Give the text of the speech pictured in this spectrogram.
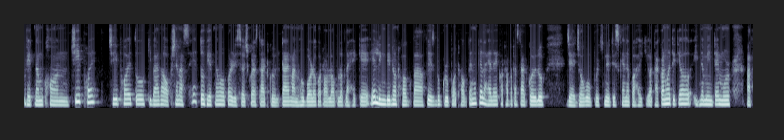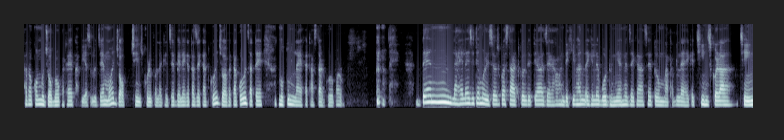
ভিয়েটনামখন চিপ হয় চিপ হয় তো কিবা এটা অপশ্যন আছে। তো ভিয়েটনামৰ ওপৰত ৰিচাৰ্চ কৰা ষ্টাৰ্ট কৰিলোঁ। তাৰ মানুহবোৰৰ লগত অলপ অলপ লাহেকৈ এই লিংকডিনত হওক বা ফেচবুক গ্ৰুপত হওক তেনেকৈ লাহে লাহে কথা পতা ষ্টাৰ্ট কৰিলোঁ যে জব অপৰচুনিটিছ কেনেকুৱা হয় কি কথা। কাৰণ মই তেতিয়াও ইন দ্য মেইন টাইম মোৰ মাথাত অকণ মোৰ জবৰ কথাই ভাবি আছিলোঁ যে মই জব চেঞ্জ কৰিব লাগে যে বেলেগ এটা জেগাত গৈ জব এটা কৰোঁ যাতে নতুন লাইফ এটা ষ্টাৰ্ট কৰিব পাৰোঁ। দেন লাহে লাহে যেতিয়া মই ৰিচাৰ্চ কৰা ষ্টাৰ্ট কৰিলোঁ তেতিয়া জেগাখন দেখি ভাল লাগিলে বহুত ধুনীয়া ধুনীয়া জেগা আছে তো মাথাটো লাহেকৈ চেঞ্জ কৰা চেঞ্জ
